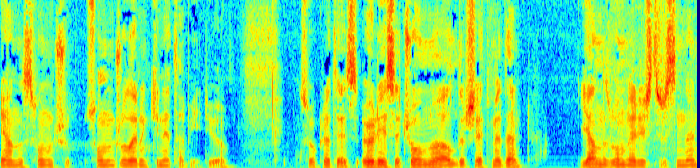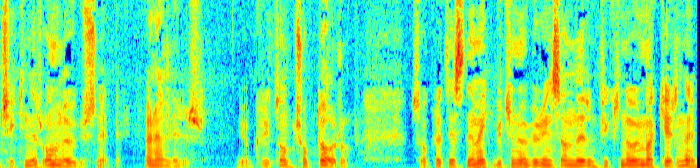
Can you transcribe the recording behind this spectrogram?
Yalnız sonuç, sonuncularınkine tabii diyor. Sokrates öyleyse çoğunluğu aldırış etmeden yalnız onun eleştirisinden çekinir, onun övgüsüne önem verir diyor Kriton. Çok doğru. Sokrates demek bütün öbür insanların fikrine uymak yerine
